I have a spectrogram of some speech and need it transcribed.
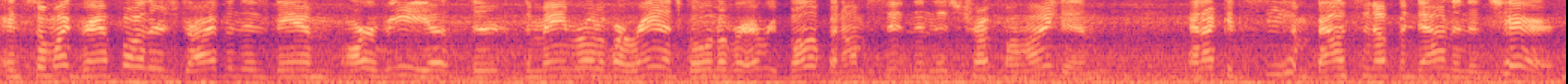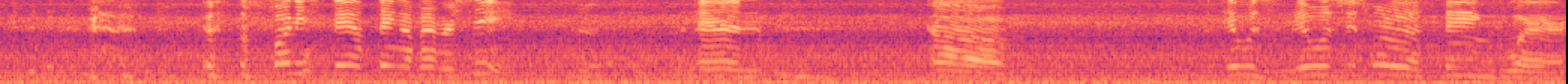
And so my grandfather's driving this damn RV up the, the main road of our ranch, going over every bump, and I'm sitting in this truck behind him, and I could see him bouncing up and down in the chair. it was the funniest damn thing I've ever seen. And um, it was it was just one of those things where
